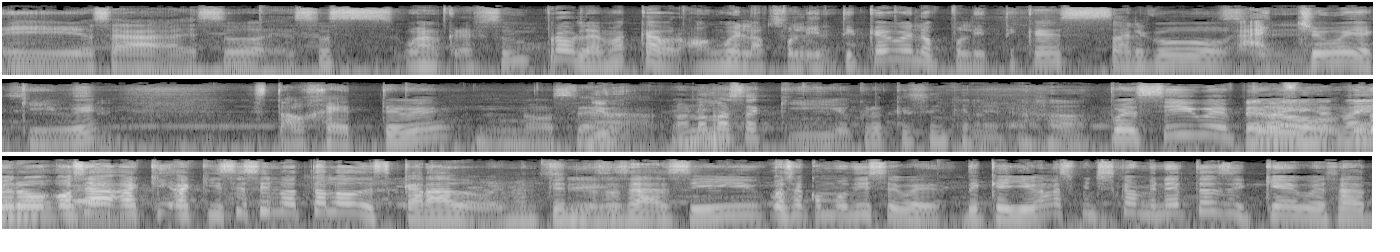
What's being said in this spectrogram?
Y, o sea, eso, eso es, bueno, creo que es un problema cabrón, güey. La política, güey, la política es algo Sí, gacho, güey, aquí, güey. sí. Está ojete, güey. No, o sea. Yo- No nomás aquí, yo creo que es en general. Ajá. Pues sí, güey, Pero pero, no pero, o sea, aquí, aquí sí se nota lo descarado, güey, ¿me entiendes? Sí. O sea, sí, o sea, como dice, güey, de que llegan las pinches camionetas y qué, güey, o sea,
